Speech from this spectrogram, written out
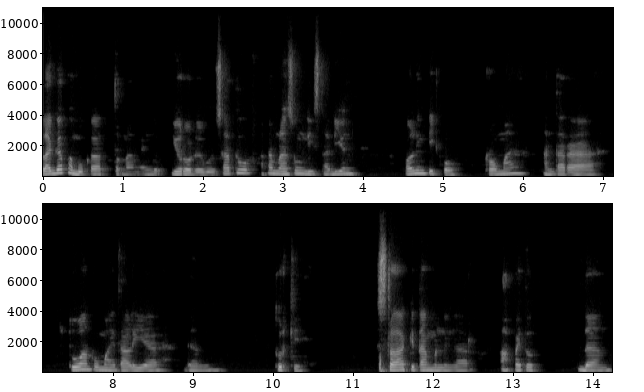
Laga pembuka turnamen Euro 2021 akan berlangsung di Stadion Olimpico, Roma, antara tuan rumah Italia dan Turki. Setelah kita mendengar apa itu dan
